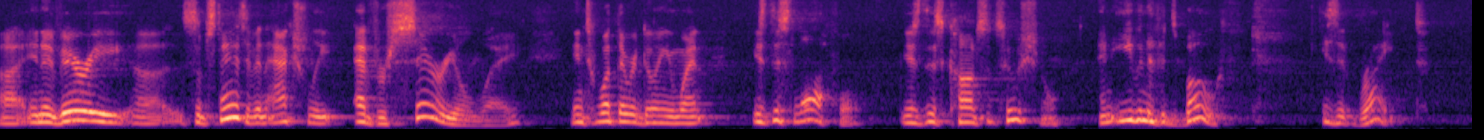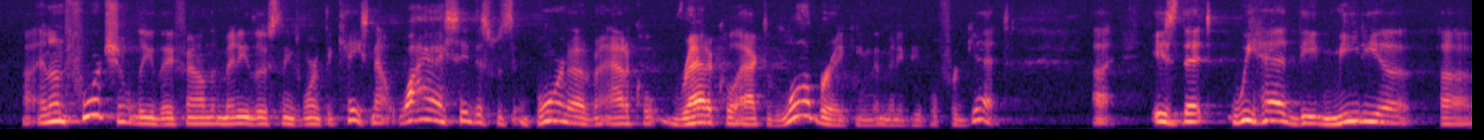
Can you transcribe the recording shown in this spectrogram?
uh, in a very uh, substantive and actually adversarial way into what they were doing and went, is this lawful? Is this constitutional? And even if it's both, is it right? Uh, and unfortunately, they found that many of those things weren't the case. Now, why I say this was born out of an radical, radical act of lawbreaking that many people forget uh, is that we had the Media uh,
